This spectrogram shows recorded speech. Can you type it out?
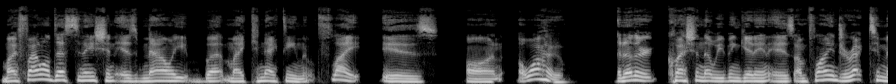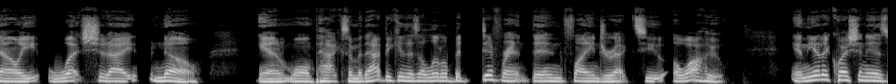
my final destination is Maui, but my connecting flight is on Oahu. Another question that we've been getting is, I'm flying direct to Maui. What should I know? And we'll unpack some of that because it's a little bit different than flying direct to Oahu. And the other question is,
